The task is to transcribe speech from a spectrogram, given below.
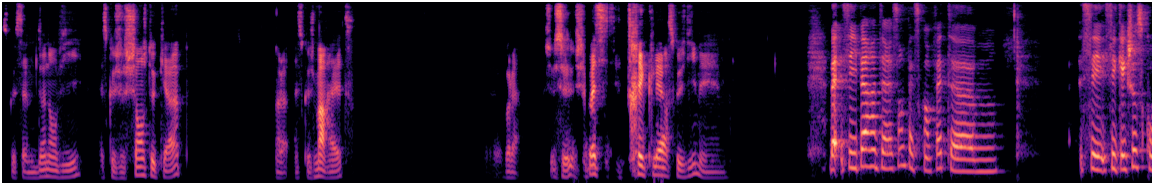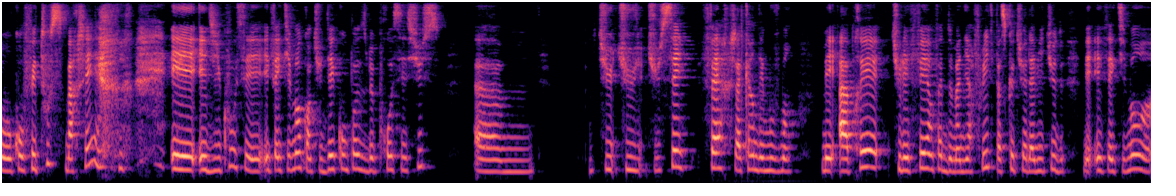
Est-ce que ça me donne envie? Est-ce que je change de cap? Voilà, est-ce que je m'arrête? Voilà. Je je sais pas si c'est très clair ce que je dis, mais Bah, c'est hyper intéressant parce qu'en fait, c'est quelque chose qu'on fait tous marcher et et du coup, c'est effectivement quand tu décomposes le processus, hem, tu tu tu sais faire chacun des mouvements. Mais après, tu les fais en fait de manière fluide parce que tu as l'habitude. Mais effectivement,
